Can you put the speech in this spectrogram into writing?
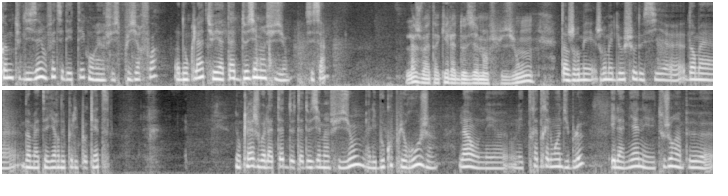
Comme tu le disais, en fait, c'est des thés qu'on réinfuse plusieurs fois. Donc là, tu es à ta deuxième infusion, c'est ça? Là, je vais attaquer la deuxième infusion. Attends, je remets, je remets de l'eau chaude aussi euh, dans, ma, dans ma théière de Polypocket. Donc là, je vois la tête de ta deuxième infusion. Elle est beaucoup plus rouge. Là, on est, euh, on est très très loin du bleu. Et la mienne est toujours un peu, euh,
